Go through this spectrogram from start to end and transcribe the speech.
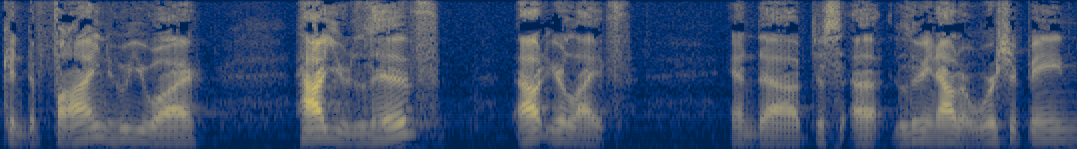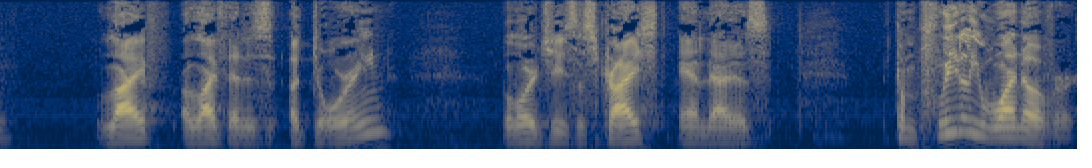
can define who you are, how you live out your life, and uh, just uh, living out a worshiping life, a life that is adoring the Lord Jesus Christ, and that is completely won over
